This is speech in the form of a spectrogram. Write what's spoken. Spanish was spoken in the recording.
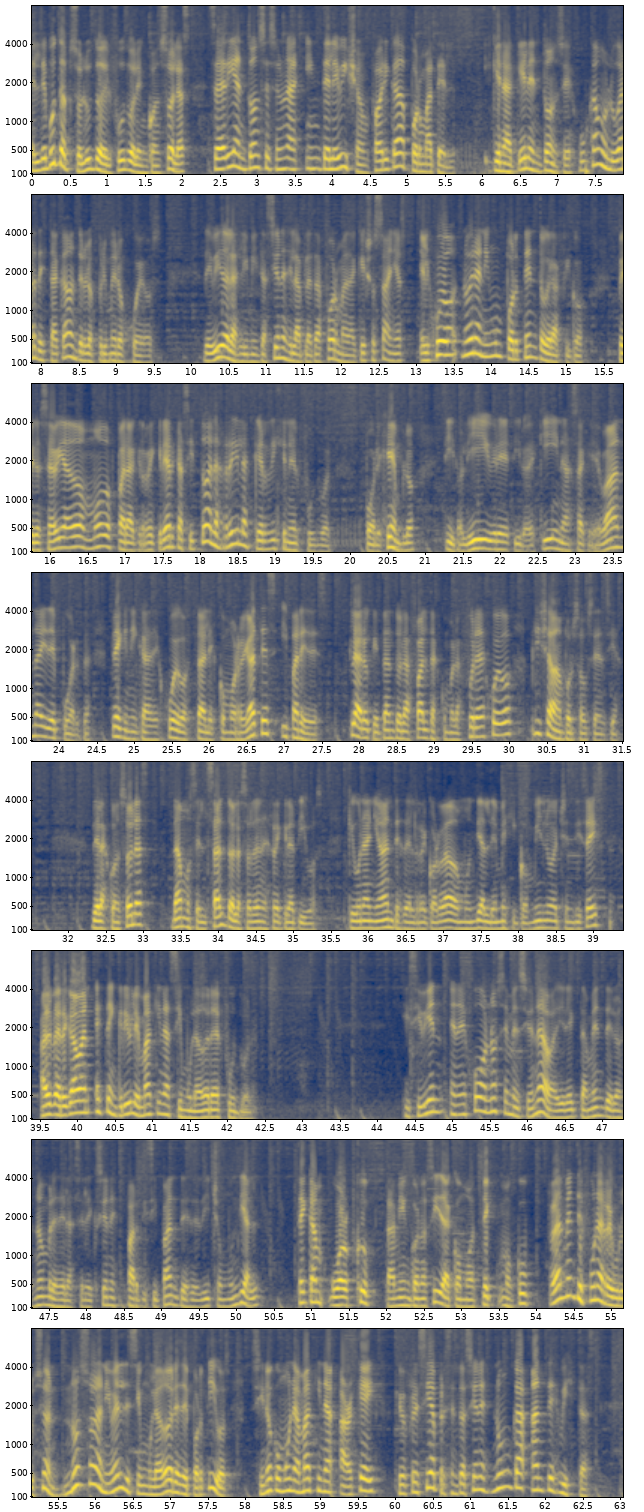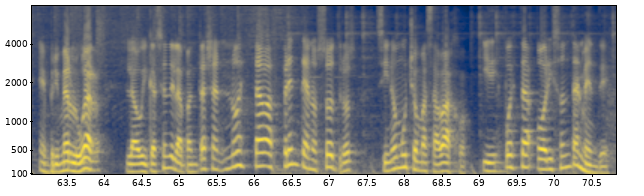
El debut absoluto del fútbol en consolas se daría entonces en una Intellivision fabricada por Mattel, y que en aquel entonces buscaba un lugar destacado entre los primeros juegos. Debido a las limitaciones de la plataforma de aquellos años, el juego no era ningún portento gráfico, pero se había dado modos para recrear casi todas las reglas que rigen el fútbol. Por ejemplo, tiro libre, tiro de esquina, saque de banda y de puerta, técnicas de juegos tales como regates y paredes. Claro que tanto las faltas como las fuera de juego brillaban por su ausencia. De las consolas, damos el salto a los salones recreativos, que un año antes del recordado Mundial de México 1986 albergaban esta increíble máquina simuladora de fútbol. Y si bien en el juego no se mencionaba directamente los nombres de las selecciones participantes de dicho mundial, Tecam World Cup, también conocida como Tecmo Cup, realmente fue una revolución, no solo a nivel de simuladores deportivos, sino como una máquina arcade que ofrecía presentaciones nunca antes vistas. En primer lugar, la ubicación de la pantalla no estaba frente a nosotros, sino mucho más abajo, y dispuesta horizontalmente,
